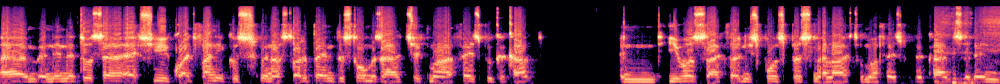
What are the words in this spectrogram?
Um, and then it was uh, actually quite funny because when I started playing the Stormers, I checked my Facebook account, and he was like the only sports person I liked on my Facebook account. So then,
